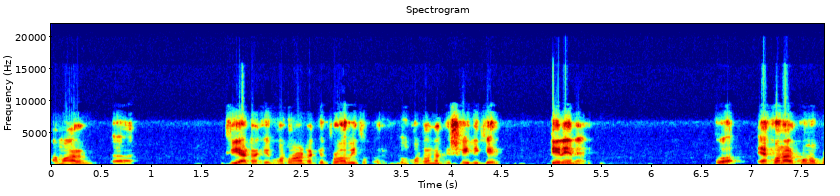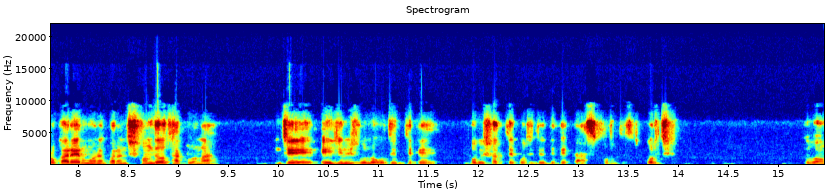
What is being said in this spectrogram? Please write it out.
আমার ক্রিয়াটাকে, ঘটনাটাকে প্রভাবিত করে এবং ঘটনাকে সেই দিকে টেনে নেয়। তো এখন আর কোনো প্রকারের মনে করেন সন্দেহ থাকল না যে এই জিনিসগুলো অতীত থেকে, ভবিষ্যৎ থেকে অতীতের দিকে কাজ করতে, করছে। এবং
